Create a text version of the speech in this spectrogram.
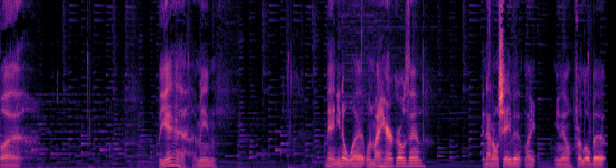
But, but yeah, I mean, man, you know what? When my hair grows in, and I don't shave it, like, you know, for a little bit,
